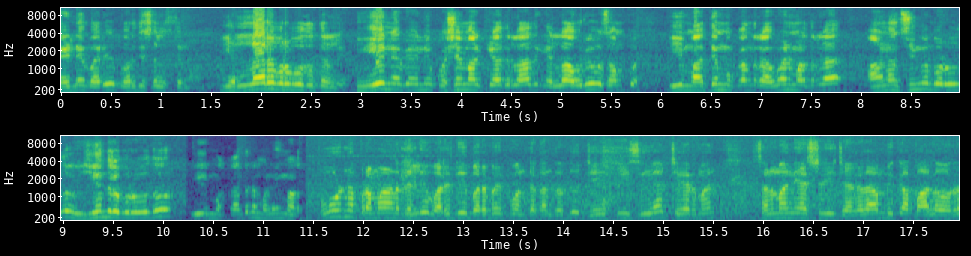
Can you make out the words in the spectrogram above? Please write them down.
ಎರಡನೇ ಬಾರಿ ವರದಿ ಸಲ್ಲಿಸ್ತೇವೆ ನಾವು. ಎಲ್ಲರೂ ಬರ್ಬೋದು ಅದರಲ್ಲಿ. ಏನು ನೀವು ಕ್ವಶನ್ ಮಾರ್ಕ್ ಕೇಳ್ತಿರಲ್ಲ, ಅದಕ್ಕೆ ಎಲ್ಲ ಅವರಿಗೂ ಸಂಪ ಈ ಮಾಧ್ಯಮ ಮುಖಾಂತರ ಆಹ್ವಾನ ಮಾಡ್ತಾರಲ್ಲ. ಆನಂದ್ ಸಿಂಗ್ ಬರುವುದು, ವಿಜೇಂದ್ರ ಬರುವುದು, ಈ ಮುಖಾಂತರ ಮನವಿ ಮಾಡ್ತಾರೆ ಪೂರ್ಣ ಪ್ರಮಾಣದಲ್ಲಿ ವರದಿ ಬರಬೇಕು ಅಂತಕ್ಕಂಥದ್ದು ಜೆ ಪಿ ಸಿಯ ಚೇರ್ಮನ್ ಸನ್ಮಾನ್ಯ ಶ್ರೀ ಜಗದಾಂಬಿಕಾ ಪಾಲ್ ಅವರ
